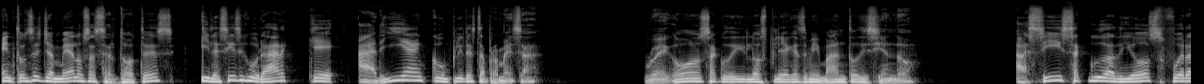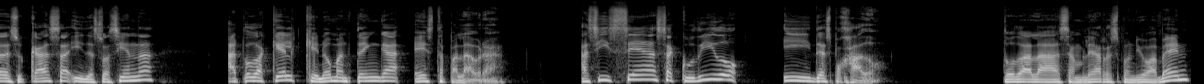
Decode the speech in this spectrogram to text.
Entonces llamé a los sacerdotes y les hice jurar que harían cumplir esta promesa. Luego sacudí los pliegues de mi manto diciendo, Así sacuda Dios fuera de su casa y de su hacienda a todo aquel que no mantenga esta palabra. Así sea sacudido y despojado. Toda la asamblea respondió amén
